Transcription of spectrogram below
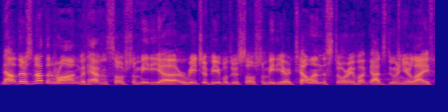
Now, there's nothing wrong with having social media or reaching people through social media or telling the story of what God's doing in your life.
